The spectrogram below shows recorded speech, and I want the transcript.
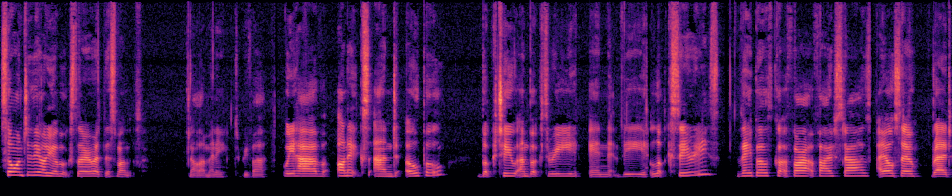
So on to the audiobooks that I read this month. Not that many, to be fair. We have Onyx and Opal, book 2 and book 3 in the Lux series. They both got a 4 out of 5 stars. I also read,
